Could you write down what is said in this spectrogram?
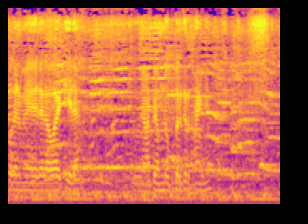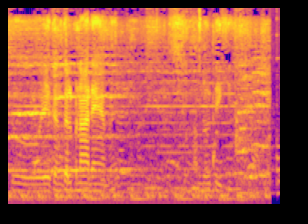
बगल में लगा हुआ है ठेला तो यहाँ पे हम लोग बर्गर खाएँगे। तो एक अंकल बना रहे हैं यहाँ पे। तो हम लोग देखिए।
